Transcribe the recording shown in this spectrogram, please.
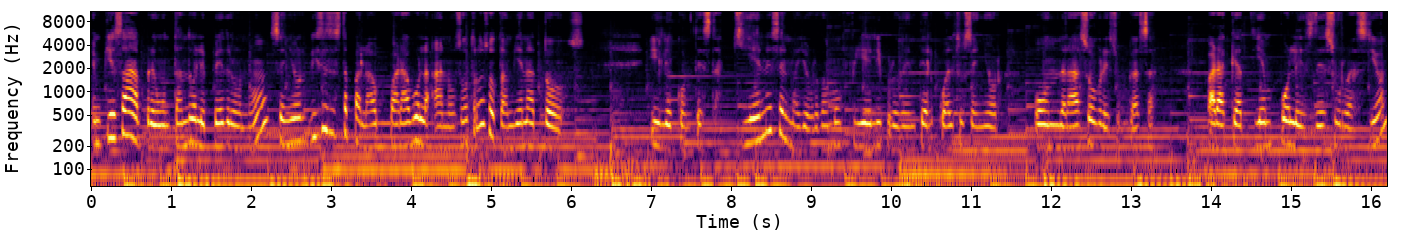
empieza preguntándole Pedro, ¿no? Señor, ¿dices esta parábola a nosotros o también a todos? Y le contesta, ¿quién es el mayordomo fiel y prudente al cual su Señor pondrá sobre su casa para que a tiempo les dé su ración?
